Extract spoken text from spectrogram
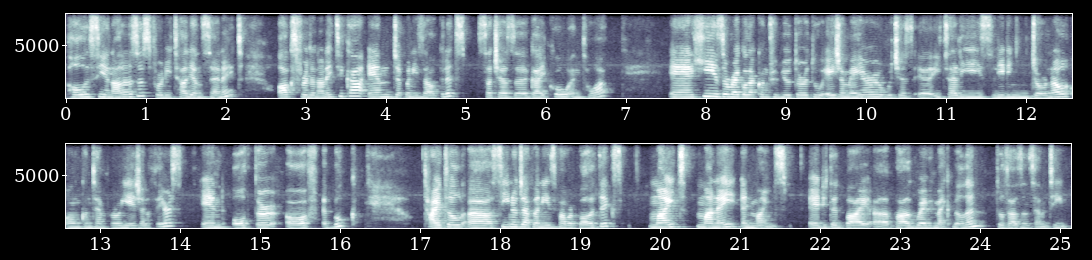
policy analysis for the Italian Senate Oxford Analytica, and Japanese outlets such as uh, Gaiko and Toa. And he is a regular contributor to Asia Maior, which is uh, Italy's leading journal on contemporary Asian affairs, and author of a book titled uh, Sino-Japanese Power Politics, Might, Money, and Minds, edited by uh, Palgrave Macmillan, 2017.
